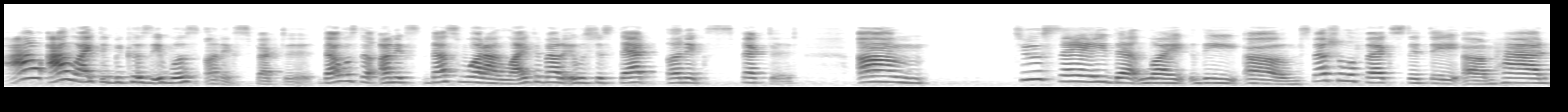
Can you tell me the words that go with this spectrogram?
I I liked it because it was unexpected. That was the unex. That's what I liked about it. It was just that unexpected. Um, to say that like the um, special effects that they um, had,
